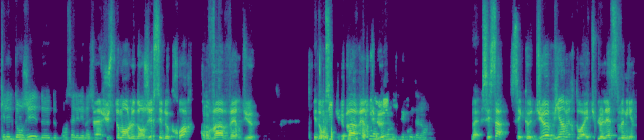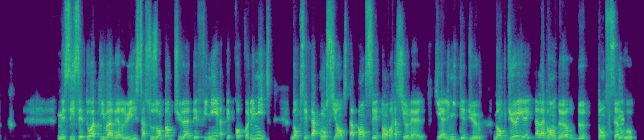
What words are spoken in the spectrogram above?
Quel est le danger de, de penser à l'élévation? Ben, justement, le danger, c'est de croire qu'on va vers Dieu. Et donc, si tu vas vers Dieu. Ben, c'est ça, c'est que Dieu vient vers toi et tu le laisses venir. Mais si c'est toi qui vas vers lui, ça sous-entend que tu l'as défini à tes propres limites. Donc c'est ta conscience, ta pensée, ton rationnel qui a limité Dieu. Donc Dieu, il est à la grandeur de ton cerveau.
